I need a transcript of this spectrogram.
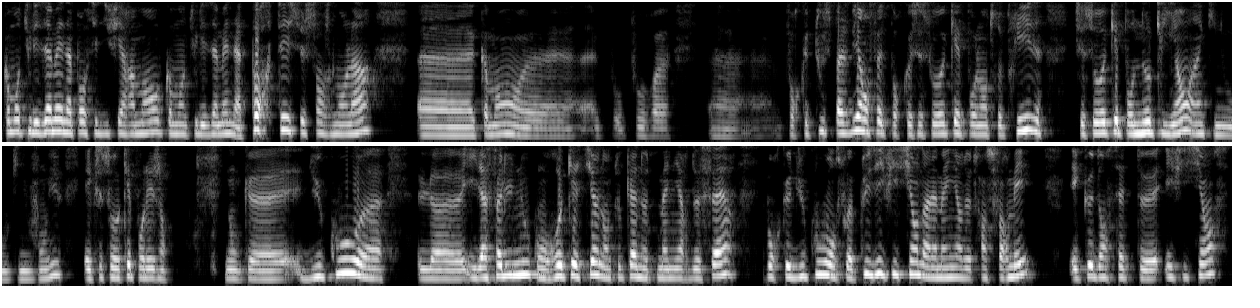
comment tu les amènes à penser différemment Comment tu les amènes à porter ce changement-là Comment pour, euh, pour que tout se passe bien en fait, pour que ce soit ok pour l'entreprise, que ce soit ok pour nos clients hein, qui nous qui nous font vivre et que ce soit ok pour les gens. Donc euh, du coup, euh, il a fallu nous qu'on re-questionne en tout cas notre manière de faire pour que du coup on soit plus efficient dans la manière de transformer et que dans cette efficience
